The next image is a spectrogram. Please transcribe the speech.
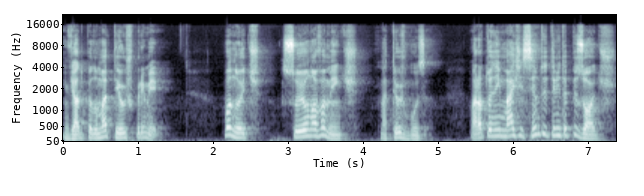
enviado pelo Matheus primeiro. Boa noite, sou eu novamente, Matheus Musa. Maratonei mais de 130 episódios,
